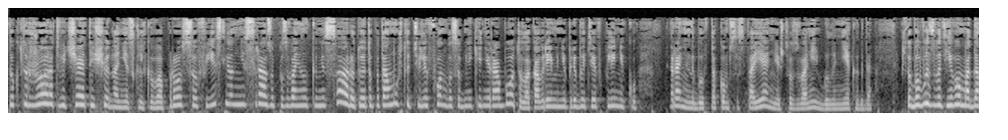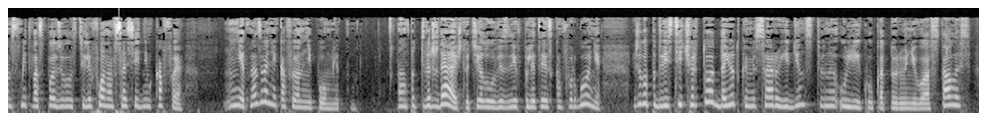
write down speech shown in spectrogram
Доктор Жуар отвечает еще на несколько вопросов. Если он не сразу позвонил комиссару, то это потому, что телефон в особняке не работал, а ко времени прибытия в клинику раненый был в таком состоянии, что звонить было некогда. Чтобы вызвать его, мадам Смит воспользовалась телефоном в соседнем кафе. Нет, название кафе он не помнит. Он подтверждает, что тело увезли в полицейском фургоне, и чтобы подвести черту, отдает комиссару единственную улику, которая у него осталась –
